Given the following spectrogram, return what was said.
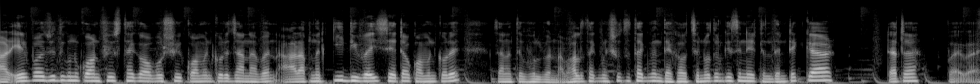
আর এরপরে যদি কোনো কনফিউজ থাকে, অবশ্যই কমেন্ট করে জানাবেন। আর আপনার কি ডিভাইস সেটাও কমেন্ট করে জানাতে ভুলবেন না। ভালো থাকবেন, সুস্থ থাকবেন, দেখা হচ্ছে নতুন কিছু নিয়ে। Till then take care tata bye bye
